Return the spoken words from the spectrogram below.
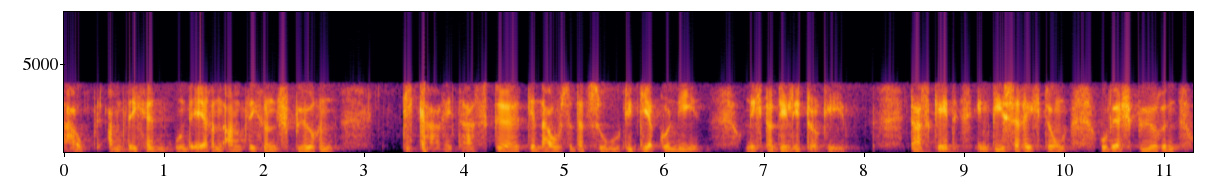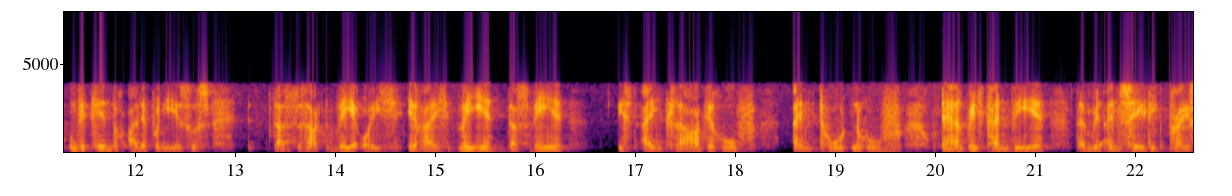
Hauptamtlichen und Ehrenamtlichen spüren, die Caritas gehört genauso dazu, die Diakonie und nicht nur die Liturgie. Das geht in diese Richtung, wo wir spüren, und wir kennen doch alle von Jesus, dass er sagt, weh euch, ihr Reichen. Wehe, das Wehe ist ein Klageruf, ein Totenruf. Und der Herr will kein Wehe, der will ein Seligpreis,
